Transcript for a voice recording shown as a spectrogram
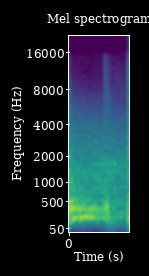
Thank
